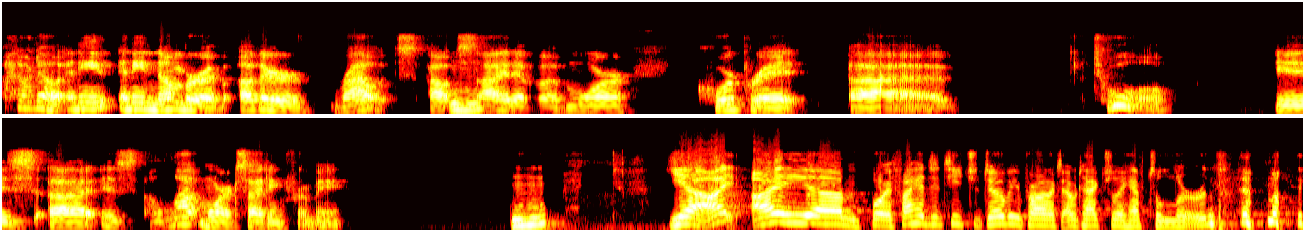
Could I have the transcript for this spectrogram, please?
I don't know any any number of other routes mm-hmm. outside mm-hmm. of a more corporate uh, tool is uh, is a lot more exciting for me. Mm-hmm. Yeah, I, I, um, boy, if I had to teach Adobe products, I would actually have to learn them. I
